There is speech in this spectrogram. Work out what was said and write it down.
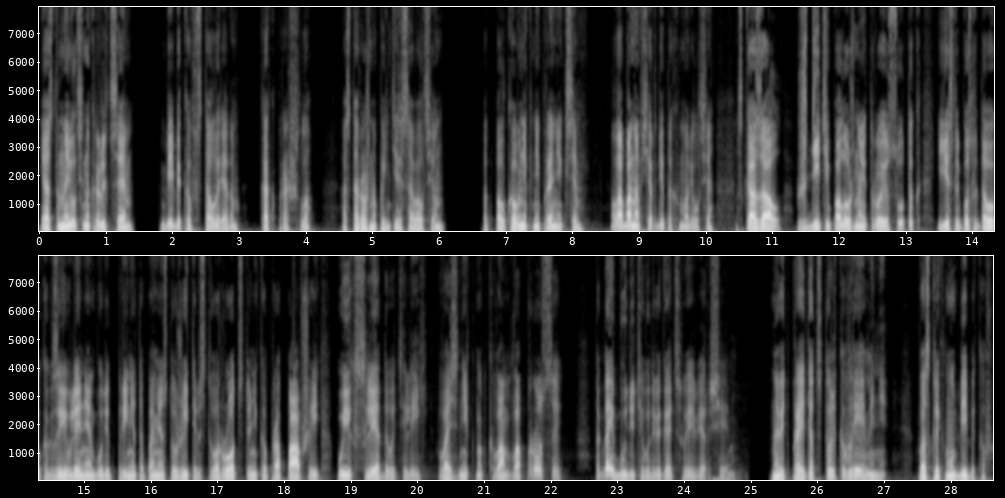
и остановился на крыльце. Бибиков встал рядом. «Как прошло?» — осторожно поинтересовался он. Подполковник не проникся. Лобанов сердито хмурился. «Сказал, Ждите положенные трое суток, и если после того, как заявление будет принято по месту жительства родственника пропавшей у их следователей, возникнут к вам вопросы, тогда и будете выдвигать свои версии. «Но ведь пройдет столько времени!» — воскликнул Бибиков.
